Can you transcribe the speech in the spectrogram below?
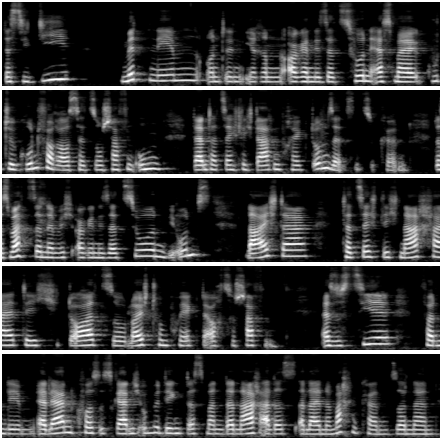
dass sie die mitnehmen und in ihren Organisationen erstmal gute Grundvoraussetzungen schaffen, um dann tatsächlich Datenprojekte umsetzen zu können. Das macht es dann nämlich Organisationen wie uns leichter, tatsächlich nachhaltig dort so Leuchtturmprojekte auch zu schaffen. Also das Ziel von dem Erlernkurs ist gar nicht unbedingt, dass man danach alles alleine machen kann, sondern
